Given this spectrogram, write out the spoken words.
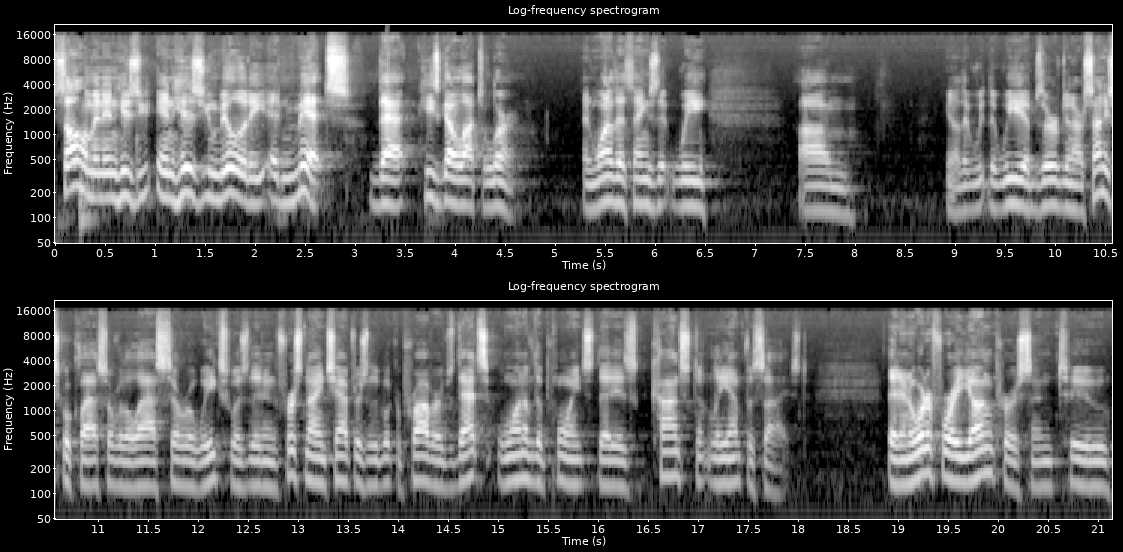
Solomon, in his, in his humility, admits that he's got a lot to learn. And one of the things that we, um, you know, that we, that we observed in our Sunday school class over the last several weeks was that in the first nine chapters of the book of Proverbs, that's one of the points that is constantly emphasized. That in order for a young person to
